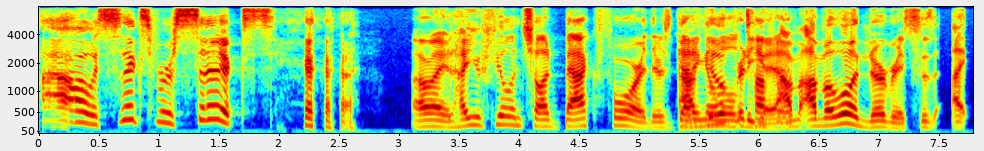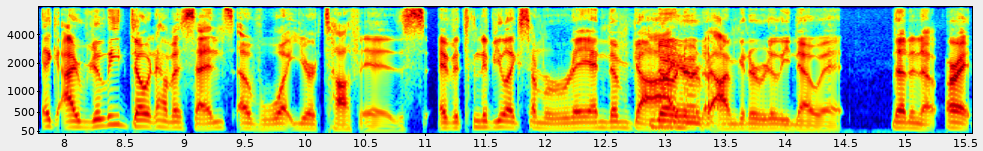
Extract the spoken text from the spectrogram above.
Wow. Six for six. All right. How you feeling, Shaun? Back four. There's getting I'm a little pretty tougher. good. I'm, I'm a little nervous because I like, I really don't have a sense of what your tough is. If it's gonna be like some random guy, No, no, no. I'm gonna really know it. No, no, no. All right.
